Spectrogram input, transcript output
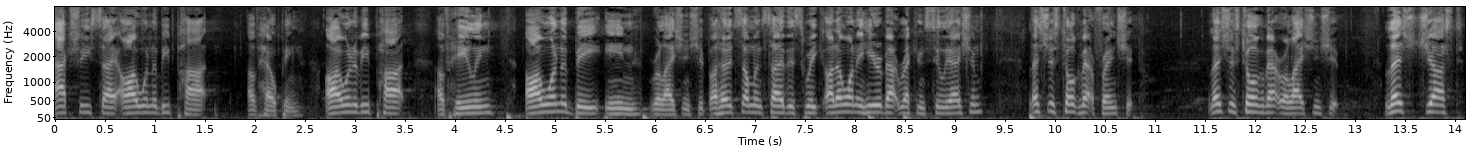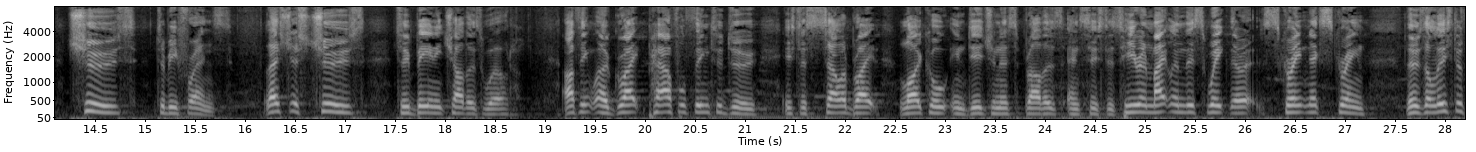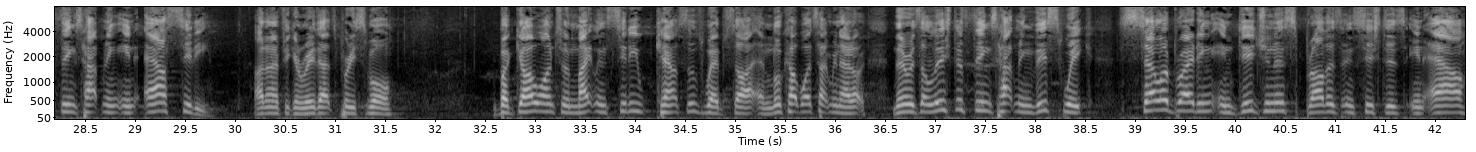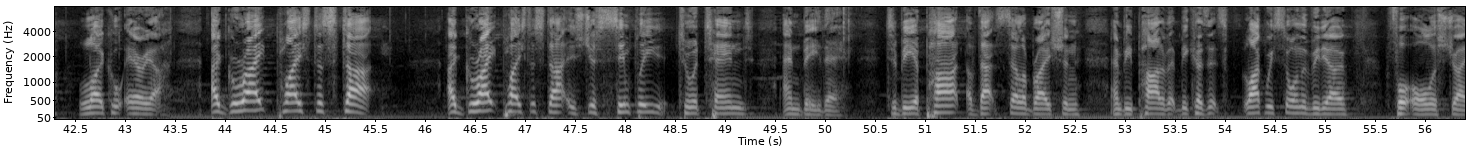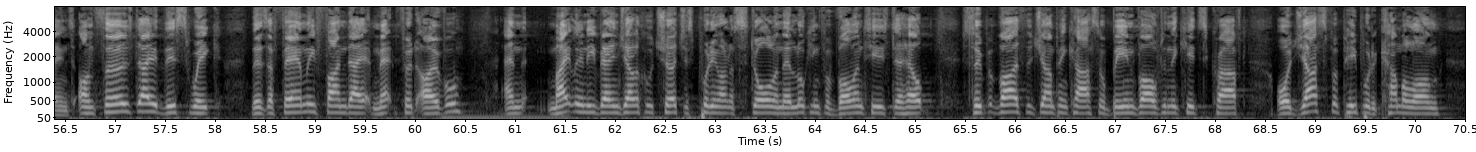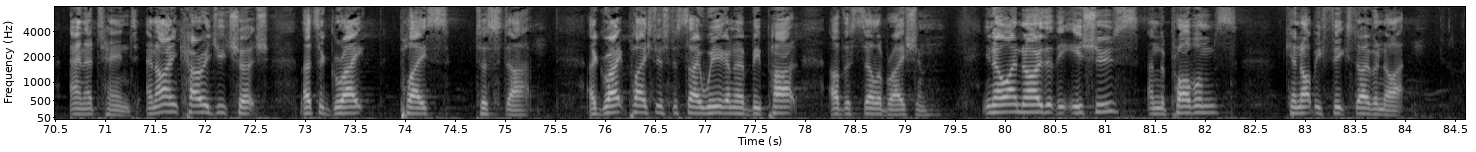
Actually say I want to be part of helping. I want to be part of healing. I want to be in relationship. I heard someone say this week, I don't want to hear about reconciliation. Let's just talk about friendship. Let's just talk about relationship. Let's just choose to be friends. Let's just choose to be in each other's world. I think a great, powerful thing to do is to celebrate local Indigenous brothers and sisters. Here in Maitland this week, there screen next screen, there's a list of things happening in our city. I don't know if you can read that; it's pretty small. But go on onto Maitland City Council's website and look up what's happening now. There is a list of things happening this week celebrating Indigenous brothers and sisters in our local area. A great place to start. A great place to start is just simply to attend and be there, to be a part of that celebration and be part of it because it's like we saw in the video for all Australians. On Thursday this week, there's a family fun day at Metford Oval and Maitland Evangelical Church is putting on a stall and they're looking for volunteers to help supervise the jumping castle, be involved in the kids' craft, or just for people to come along and attend. And I encourage you, church, that's a great place to start. A great place just to say we're going to be part of the celebration. You know, I know that the issues and the problems cannot be fixed overnight.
